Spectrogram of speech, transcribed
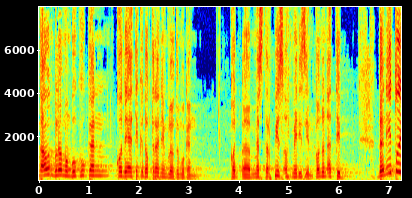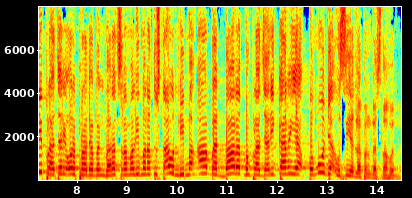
tahun beliau membukukan kode etik kedokteran yang beliau temukan. Uh, Masterpiece of Medicine, Konun Atib. Dan itu dipelajari oleh peradaban barat selama 500 tahun, 5 abad barat mempelajari karya pemuda usia 18 tahun.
